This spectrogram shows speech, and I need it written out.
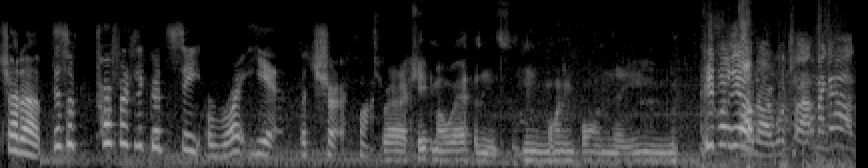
Shut up. There's a perfectly good seat right here. But sure, fine. That's where I keep my weapons. More important than you. people here! Oh no, watch out! Oh my god!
